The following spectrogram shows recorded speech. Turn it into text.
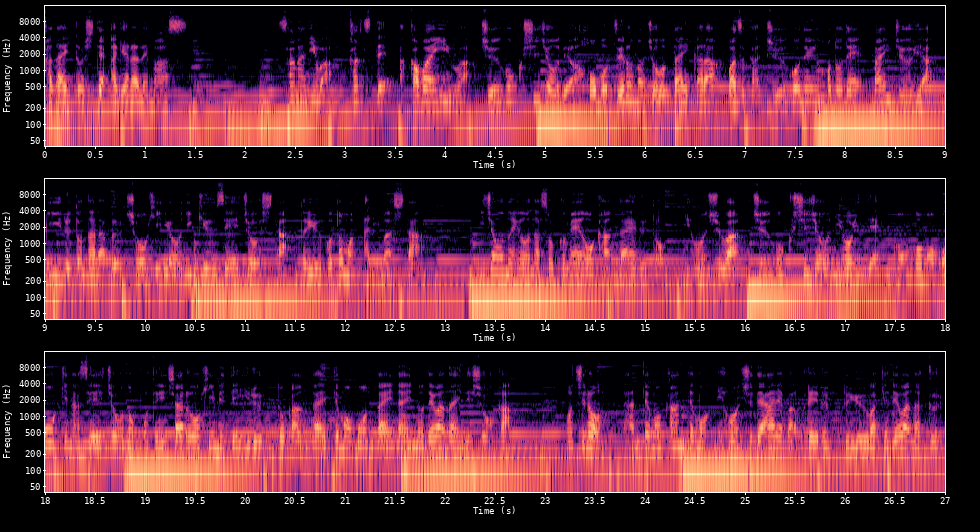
課題として挙げられます。さらにはかつて赤ワインは中国市場ではほぼゼロの状態からわずか15年ほどで梅酒やビールと並ぶ消費量に急成長したということもありました。以上のような側面を考えると日本酒は中国市場において今後も大きな成長のポテンシャルを秘めていると考えても問題ないのではないでしょうか。もちろん何でもかんでも日本酒であれば売れるというわけではなく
